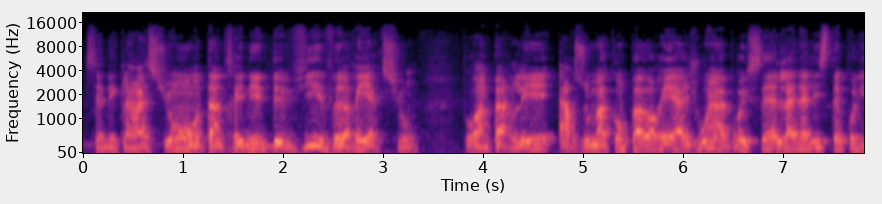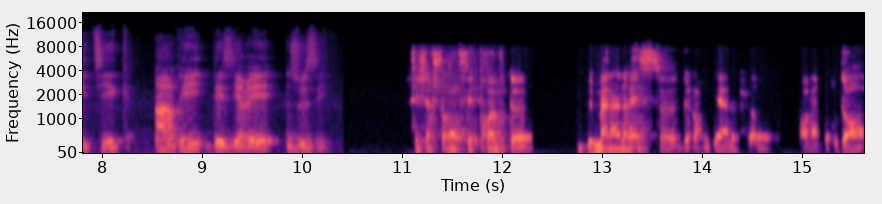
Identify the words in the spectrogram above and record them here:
Ces déclarations ont entraîné de vives réactions. Pour en parler, Arzuma Compaoré a joint à Bruxelles l'analyste politique Henri Désiré Zouzi. Ces chercheurs ont fait preuve de maladresse de langage euh, en abordant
